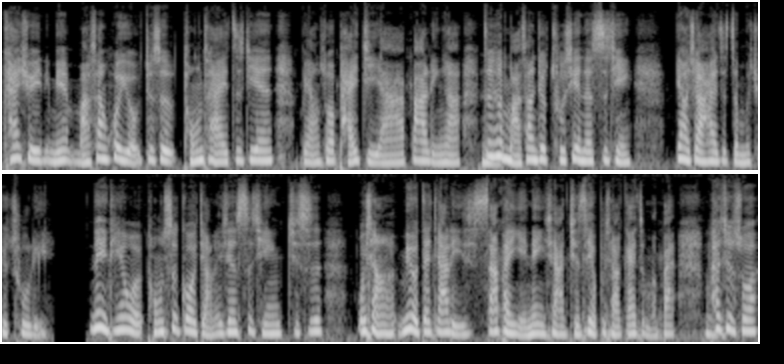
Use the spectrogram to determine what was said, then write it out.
开学里面马上会有就是同才之间，比方说排挤啊、霸凌啊，这个马上就出现的事情，要教孩子怎么去处理。那天我同事跟我讲了一件事情，其实我想没有在家里沙盘演练一下，其实也不晓得该怎么办。他就说。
